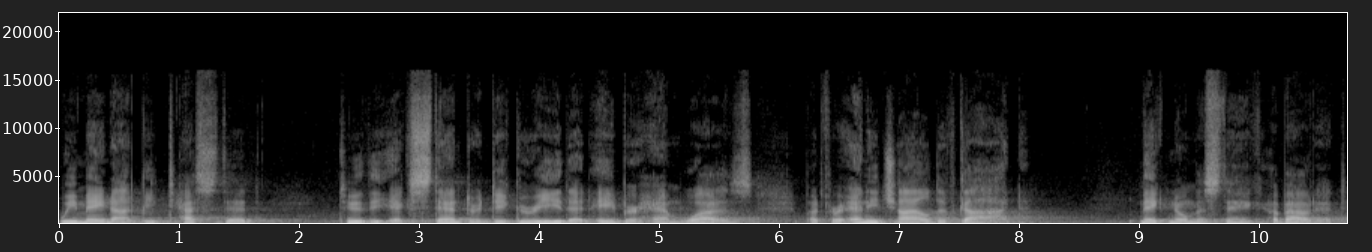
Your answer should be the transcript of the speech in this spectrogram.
We may not be tested to the extent or degree that Abraham was, but for any child of God, make no mistake about it.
